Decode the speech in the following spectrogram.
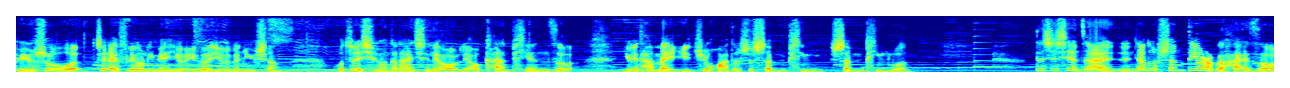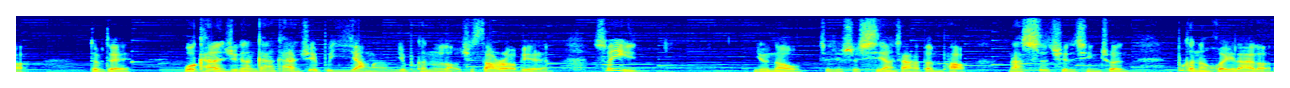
比如说我这 F 六里面有一个有一个女生。我最喜欢跟她一起聊聊看片子了，因为她每一句话都是神评神评论。但是现在人家都生第二个孩子了，对不对？我看的剧跟他跟他看的剧不一样了，也不可能老去骚扰别人。所以，you know，这就是夕阳下的奔跑，那逝去的青春不可能回来了。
